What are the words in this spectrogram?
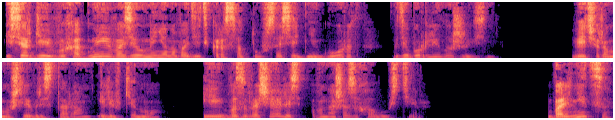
и Сергей в выходные возил меня наводить красоту в соседний город, где бурлила жизнь. Вечером мы шли в ресторан или в кино, и возвращались в наше захолустье. Больница,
